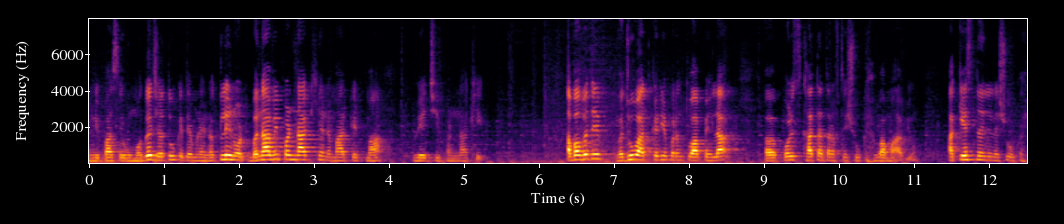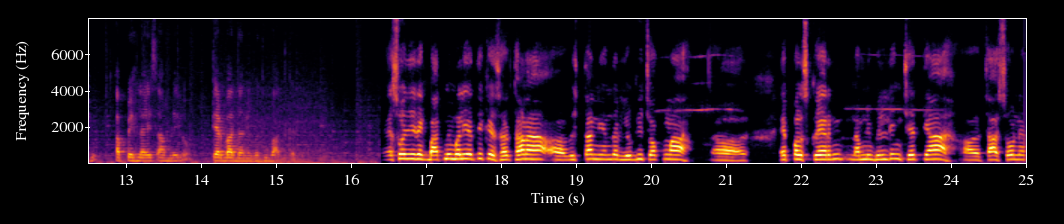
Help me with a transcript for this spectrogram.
એમની પાસે એવું મગજ હતું કે તેમણે નકલી નોટ બનાવી પણ નાખી અને માર્કેટમાં વેચી પણ નાખી. આ બાબતે વધુ વાત કરીએ, પરંતુ આ પહેલાં પોલીસ ખાતા તરફથી શું કહેવામાં આવ્યું? આ કેસને લઈને શું કહ્યું? આ પહેલાં એ સાંભળી લો, ત્યારબાદ આની વધુ વાત કરીએ. એસઓજીને એક બાતમી મળી હતી કે સરથાણા વિસ્તારની અંદર યોગી ચોકમાં એપલ સ્ક્વેર નામની બિલ્ડિંગ છે. ત્યાં ચારસો ને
